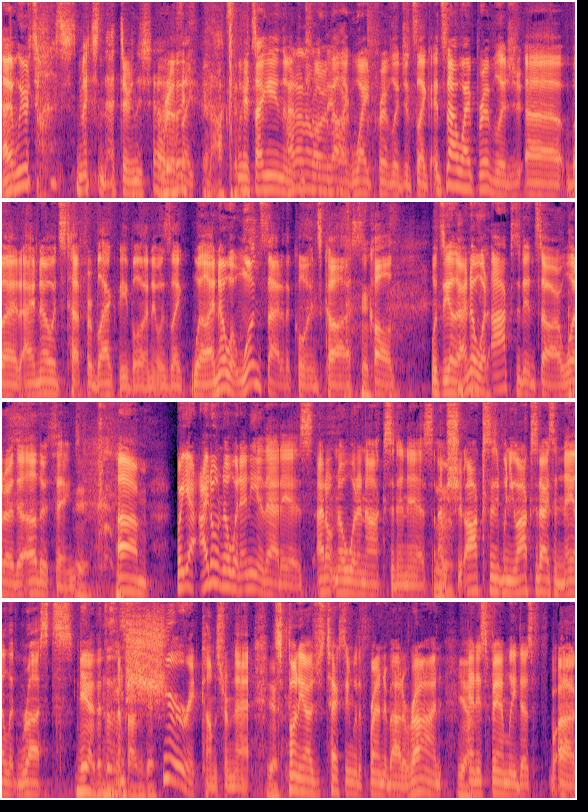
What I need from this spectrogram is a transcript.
Uh, we were just mentioned that during the show. Really? Like, an oxidant. We were talking in the control about like white privilege. It's like it's not white privilege, uh, but I know it's tough for black people. And it was like, well, I know what one side of the coin's cost called. What's the other? I know what oxidants are. What are the other things? Um, but yeah, I don't know what any of that is. I don't know what an oxidant is. No. I'm sure oxid, when you oxidize a nail, it rusts. Yeah, that doesn't I'm sound good. sure it comes from that. Yeah. It's funny. I was just texting with a friend about Iran, yeah. and his family does uh,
